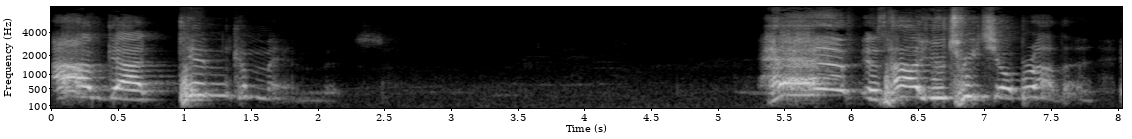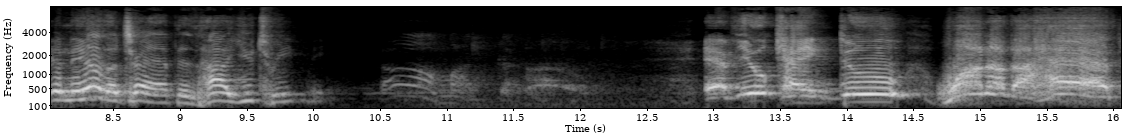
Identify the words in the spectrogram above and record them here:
I've got 10 commandments. Half is how you treat your brother, and the other half is how you treat me. Oh my God. If you can't do one of the half,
